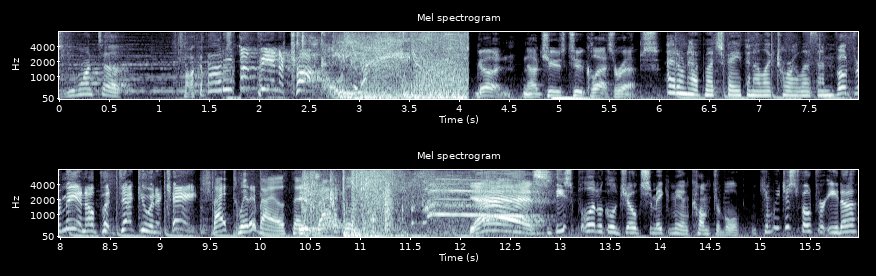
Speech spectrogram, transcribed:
Do you want to talk about it? Stop being a cock. Good. Now choose two class reps. I don't have much faith in electoralism. Vote for me, and I'll put Deku in a cage. My Twitter bio says radical. Yes. These political jokes make me uncomfortable. Can we just vote for Iida?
